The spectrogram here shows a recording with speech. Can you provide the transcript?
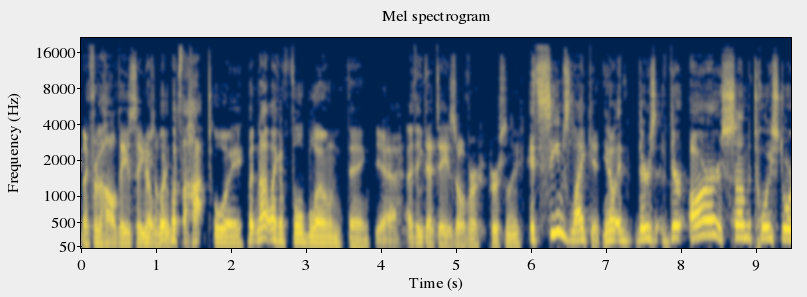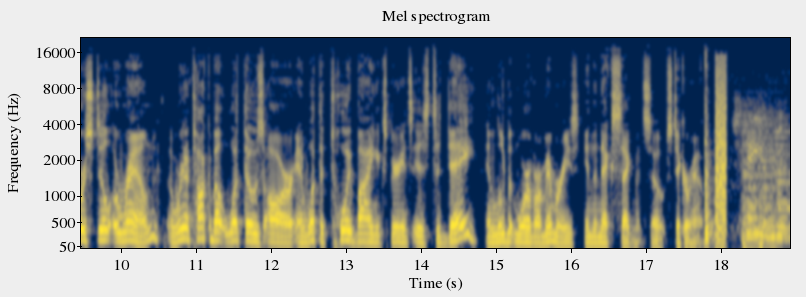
like for the holidays thing you or know, something. what, what's the hot toy, but not like a full blown thing. yeah, I think that day is over. Personally, It seems like it, you know. And there's there are some toy stores still around, and we're going to talk about what those are and what the toy buying experience is today, and a little bit more of our memories in the next segment. So stick around. Staying with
